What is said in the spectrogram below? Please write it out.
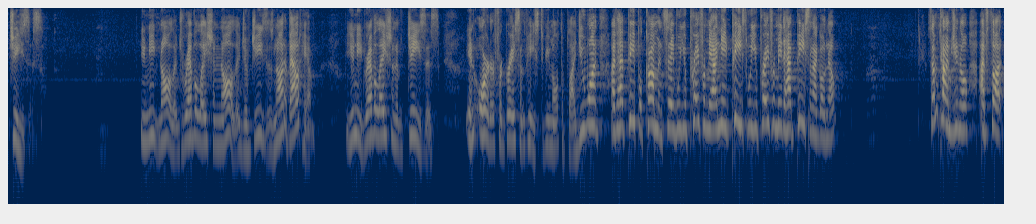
Jesus. You need knowledge, revelation knowledge of Jesus, not about him. But you need revelation of Jesus in order for grace and peace to be multiplied. You want, I've had people come and say, Will you pray for me? I need peace. Will you pray for me to have peace? And I go, No. Sometimes, you know, I've thought,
